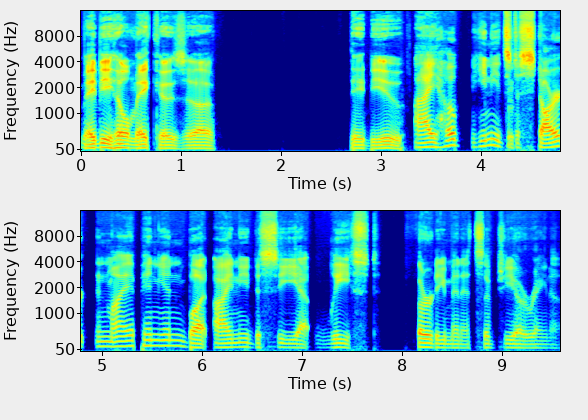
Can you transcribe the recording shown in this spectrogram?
Maybe he'll make his uh, debut. I hope he needs to start, in my opinion, but I need to see at least 30 minutes of Gio Reyna.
